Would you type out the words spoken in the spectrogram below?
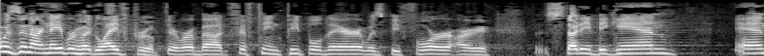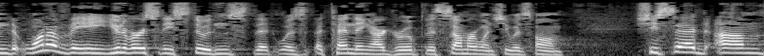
was in our neighborhood life group. There were about 15 people there. It was before our study began. And one of the university students that was attending our group this summer when she was home, she said, um,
